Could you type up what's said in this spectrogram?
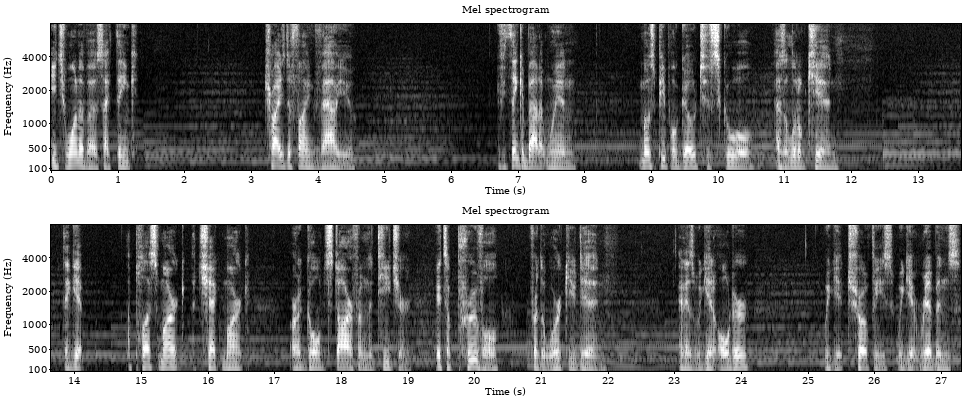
Each one of us, I think, tries to find value. If you think about it, when most people go to school as a little kid, they get a plus mark, a check mark, or a gold star from the teacher. It's approval for the work you did. And as we get older, we get trophies, we get ribbons,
